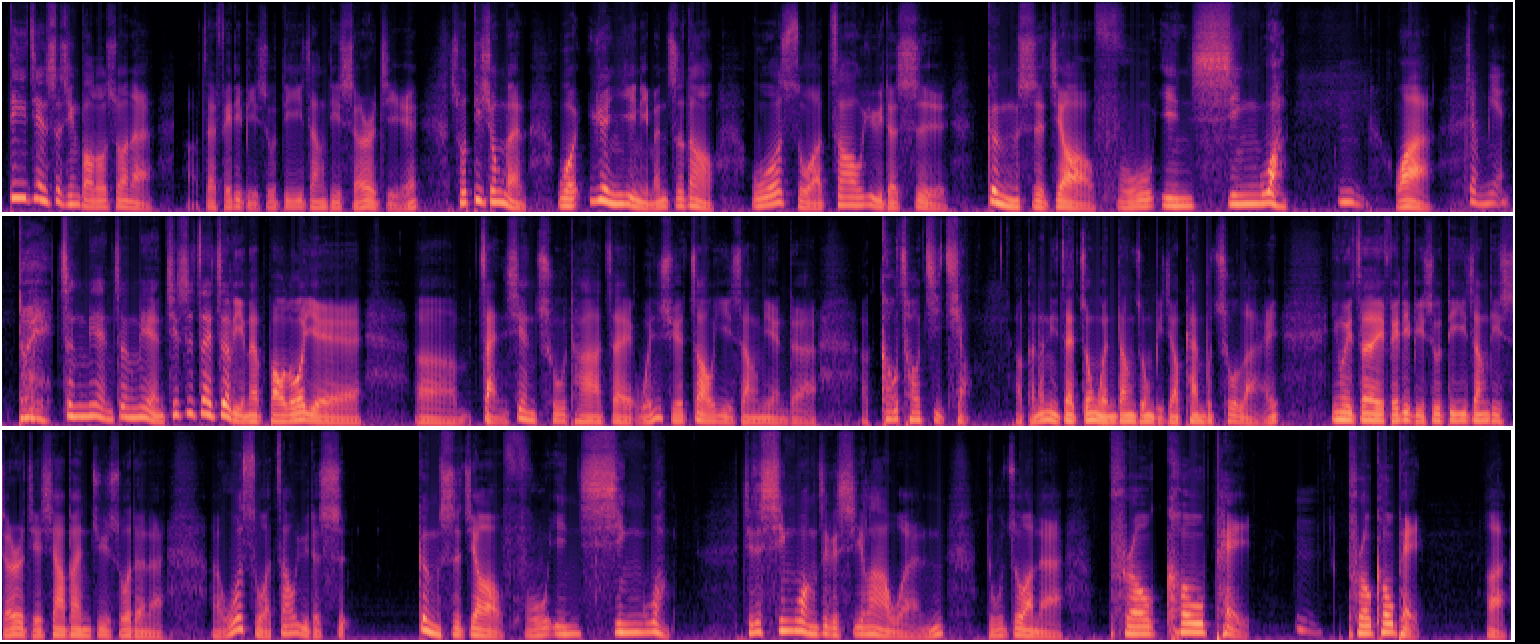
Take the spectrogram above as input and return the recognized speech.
第一件事情，保罗说呢。”啊，在腓立比书第一章第十二节说：“弟兄们，我愿意你们知道，我所遭遇的事，更是叫福音兴旺。”嗯，哇，正面对，正面正面。其实，在这里呢，保罗也呃展现出他在文学造诣上面的呃高超技巧啊，可能你在中文当中比较看不出来。因为在腓立比书第一章第十二节下半句说的呢，呃，我所遭遇的事，更是叫福音兴旺。其实“兴旺”这个希腊文读作呢 “procope”，嗯，“prokope” 啊。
